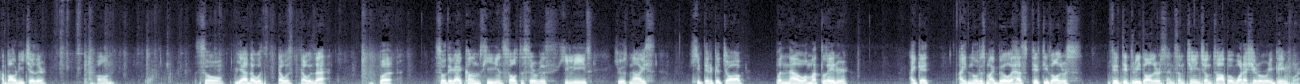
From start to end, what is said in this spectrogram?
about each other." Um. So yeah, that was that was that was that, but so the guy comes, he installs the service, he leaves. He was nice, he did a good job. But now, a month later, I get, I notice my bill has fifty dollars, fifty-three dollars and some change on top of what I should already pay for.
